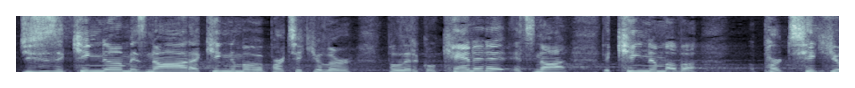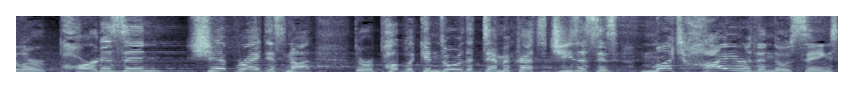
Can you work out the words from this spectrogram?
Jesus' kingdom is not a kingdom of a particular political candidate. It's not the kingdom of a particular partisanship, right? It's not the Republicans or the Democrats. Jesus is much higher than those things.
